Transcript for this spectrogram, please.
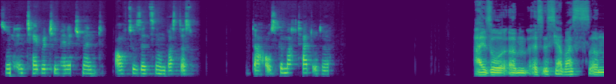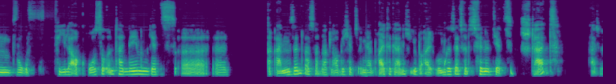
so ein Integrity Management aufzusetzen und was das da ausgemacht hat oder? Also ähm, es ist ja was, ähm, wo viele auch große Unternehmen jetzt äh, äh, dran sind, was aber, glaube ich, jetzt in der Breite gar nicht überall umgesetzt wird. Es findet jetzt statt. Also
